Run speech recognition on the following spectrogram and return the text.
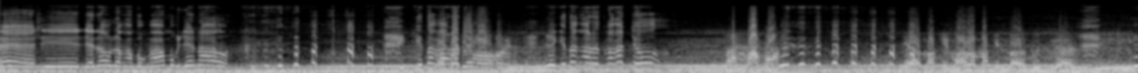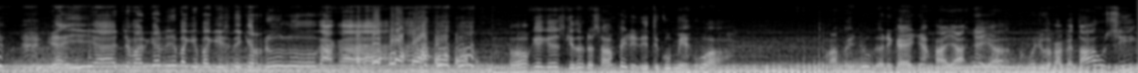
Eh si Jenal udah ngamuk-ngamuk Jenal. Kita ngaret mau Ya kita ngaret banget cuk. Ya makin malam makin bagus gak sih Ya iya cuman kan ini bagi-bagi stiker dulu kakak. Oke guys kita udah sampai di Tikumi ya. Wah ramai juga nih kayaknya kayaknya ya. Gue juga kagak tahu sih.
